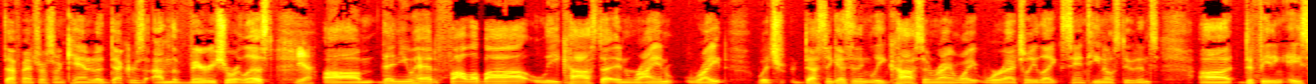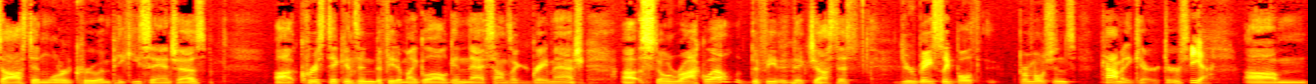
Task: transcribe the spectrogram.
death match wrestler in Canada, Decker's on the very short list. Yeah. Um, then you had Falaba, Lee Costa, and Ryan Wright, which I think Lee Costa and Ryan White were actually like Santino students, uh, defeating Ace Austin, Lord Crew, and Pinky Sanchez. Uh, Chris Dickinson defeated Michael Elgin. That sounds like a great match. Uh, Stone Rockwell defeated Dick Justice. You're basically both promotions comedy characters. Yeah. And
